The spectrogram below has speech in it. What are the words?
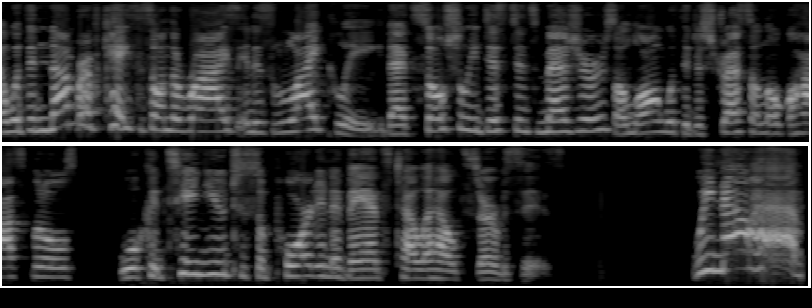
And with the number of cases on the rise, it is likely that socially distanced measures, along with the distress on local hospitals, will continue to support and advance telehealth services. We now have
